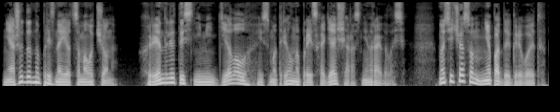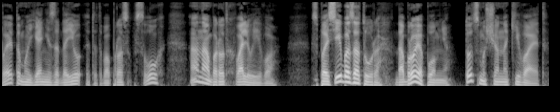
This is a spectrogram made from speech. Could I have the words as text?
Неожиданно признается Молчон. Хрен ли ты с ними делал и смотрел на происходящее, раз не нравилось. Но сейчас он мне подыгрывает, поэтому я не задаю этот вопрос вслух, а наоборот хвалю его. «Спасибо за Тура. Добро я помню». Тот смущенно кивает.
